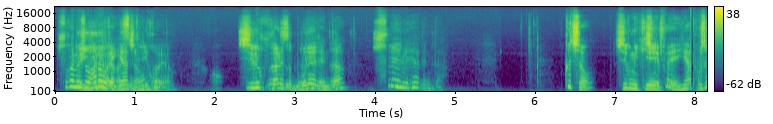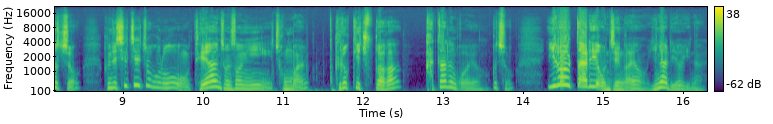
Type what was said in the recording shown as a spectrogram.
추가 매수 아, 하라고 이게 얘기하죠. 말씀드린 이거예요. 어, 지금 구간에서 뭘 해야 된다? 수배를 해야 된다. 그렇죠? 지금 이렇게 7초 얘기 보셨죠? 근데 실질적으로 대한전선이 정말 그렇게 주가가 갔다는 거예요. 그렇죠? 1월 달이 언젠가요? 이날이요, 이날.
